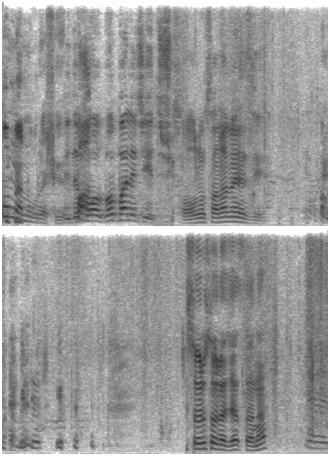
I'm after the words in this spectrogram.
Bununla uğraşıyor. Bir de Bal- bol bol baleci yetişiyor. Oğlun sana benziyor. Olabilir. soru soracağız sana. Evet.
